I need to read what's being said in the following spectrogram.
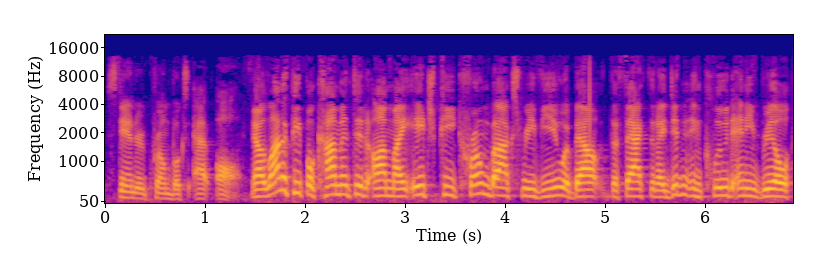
standard Chromebooks at all. Now, a lot of people commented on my HP Chromebox review about the fact that I didn't include any real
